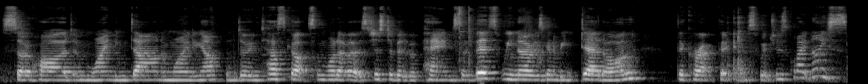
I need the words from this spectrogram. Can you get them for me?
so hard and winding down and winding up and doing test cuts and whatever. It's just a bit of a pain. So this we know is going to be dead on the correct thickness, which is quite nice.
